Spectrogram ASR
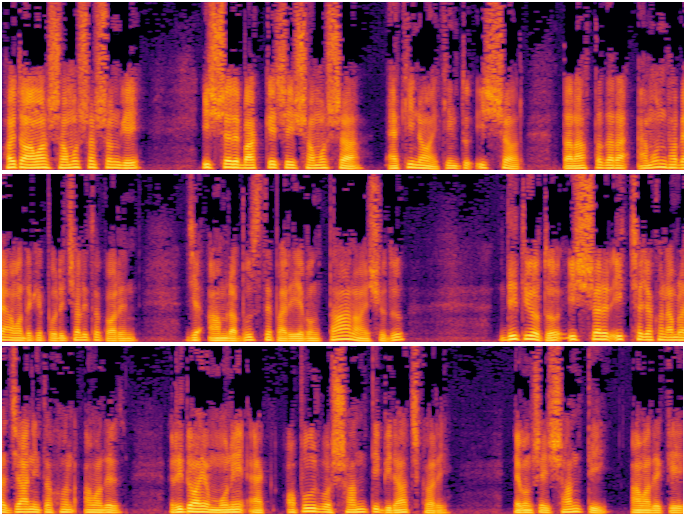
হয়তো আমার সমস্যার সঙ্গে ঈশ্বরের বাক্যের সেই সমস্যা একই নয়, কিন্তু ঈশ্বর তার আত্মা দ্বারা এমনভাবে আমাদেরকে পরিচালিত করেন যে আমরা বুঝতে পারি, এবং তা নয় শুধু। দ্বিতীয়ত, ঈশ্বরের ইচ্ছা যখন আমরা জানি, তখন আমাদের হৃদয় ও মনে এক অপূর্ব শান্তি বিরাজ করে এবং সেই শান্তি আমাদেরকে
